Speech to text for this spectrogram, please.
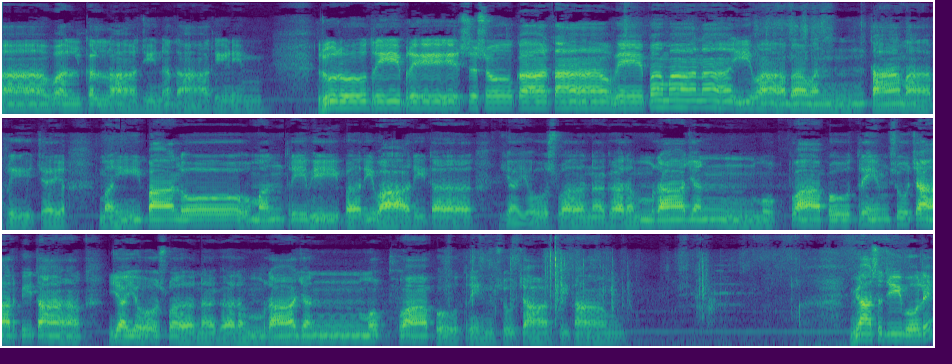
वल्कल्लाजिनधारिणीम् रुरुद्रिभृशोकाता वेपमाना इवाभवन्तामापृचय महीपालो मन्त्रिभिः परिवारित ययोष्वनगरं राजन्मुक्त्वा पुत्रीं सुचार्पिता राजन्मुक्त्वा पुत्रीं सुचार्पिताम् व्यास जी बोले,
